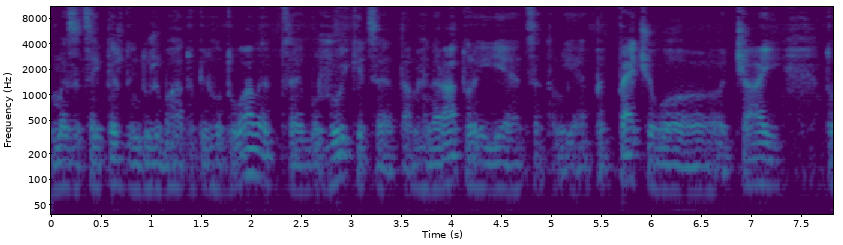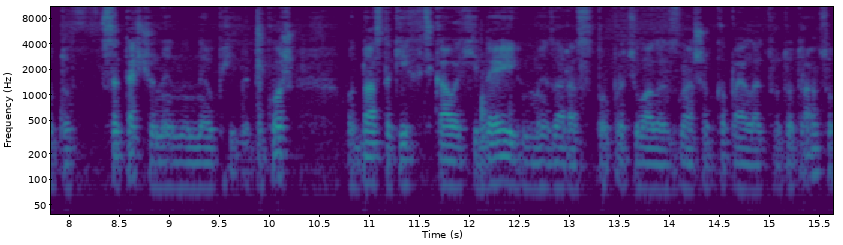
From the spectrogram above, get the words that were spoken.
ми за цей тиждень дуже багато підготували. Це буржуйки, це там генератори є, це там є печиво, чай, тобто все те, що не, не- необхідне. Також одна з таких цікавих ідей. Ми зараз попрацювали з нашим КП «Електрототрансу»,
